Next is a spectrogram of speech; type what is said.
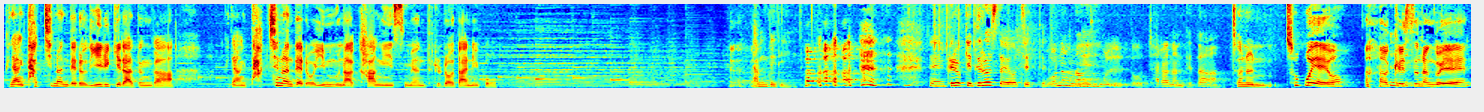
그냥 닥치는 대로 일기라든가 그냥 닥치는 대로 인문학 강의 있으면 들으러 다니고. 남들이. 네, 그렇게 들었어요 어쨌든. 워낙 낭송을 또 잘하는 데다. 저는 초보예요. 글 쓰는 거에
